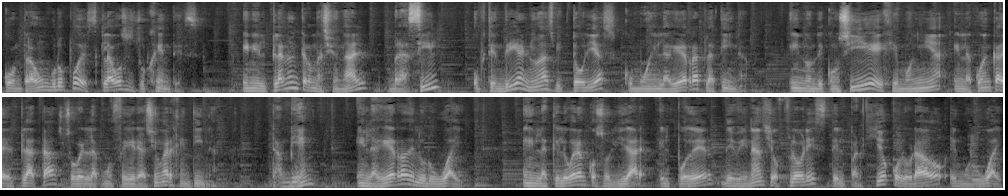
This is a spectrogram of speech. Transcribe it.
contra un grupo de esclavos insurgentes. En el plano internacional, Brasil obtendría nuevas victorias como en la Guerra Platina, en donde consigue hegemonía en la Cuenca del Plata sobre la Confederación Argentina. También en la Guerra del Uruguay, en la que logran consolidar el poder de Venancio Flores del Partido Colorado en Uruguay,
